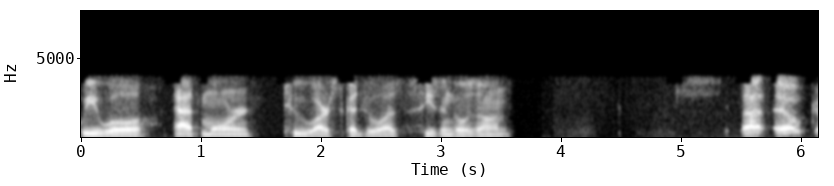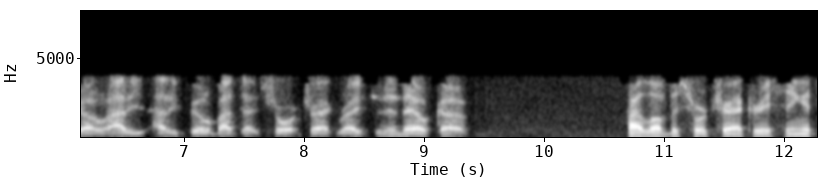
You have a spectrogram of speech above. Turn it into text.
we will add more to our schedule as the season goes on. That Elko, how do you how do you feel about that short track racing in Elko? I love the short track racing. It's,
